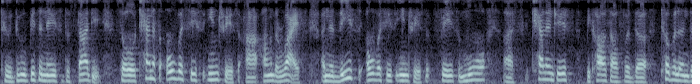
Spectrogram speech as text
to do business, to study. So China's overseas interests are on the rise, and these overseas interests face more challenges because of the turbulent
